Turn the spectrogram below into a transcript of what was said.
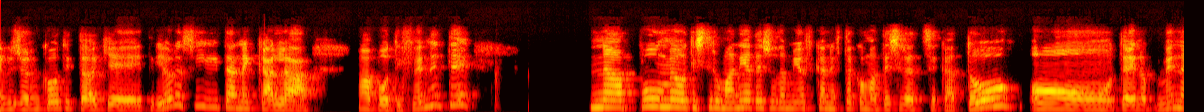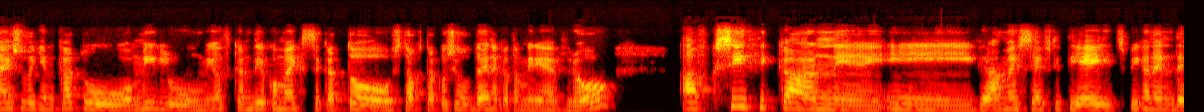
ευρυζωνικότητα και τηλεόραση ήταν καλά από ό,τι φαίνεται. Να πούμε ότι στη Ρουμανία τα έσοδα μειώθηκαν 7,4%. Ο, τα ενωπημένα έσοδα γενικά του ομίλου μειώθηκαν 2,6% στα 881 εκατομμύρια ευρώ. Αυξήθηκαν ε, οι γραμμές FTTH, πήγαν 97.000,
